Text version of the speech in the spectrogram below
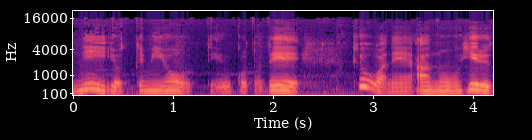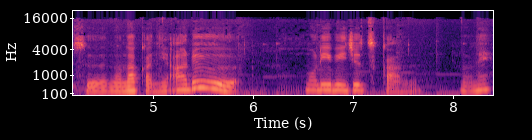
に寄ってみようっていうことで今日はねあのヒルズの中にある森美術館のね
